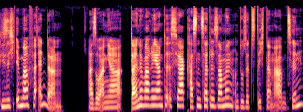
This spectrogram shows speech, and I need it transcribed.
die sich immer verändern. Also Anja, deine Variante ist ja Kassenzettel sammeln und du setzt dich dann abends hin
